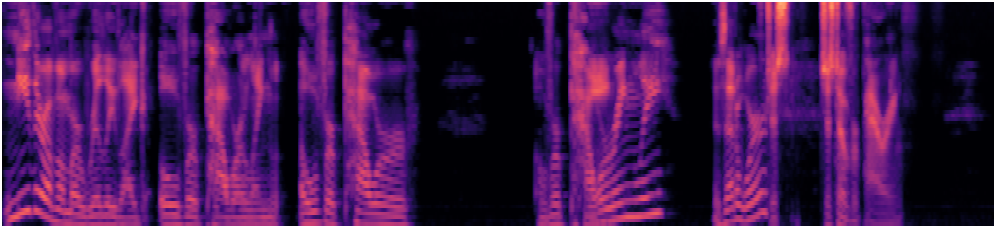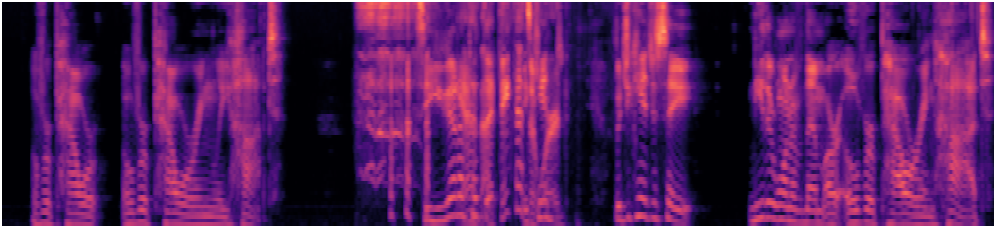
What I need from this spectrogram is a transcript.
Neither of them are really like overpowering, overpower, overpoweringly. Is that a word? just just overpowering. Overpower, overpoweringly hot. See, you gotta Yeah, put. The, I think that's a word. But you can't just say neither one of them are overpowering hot.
